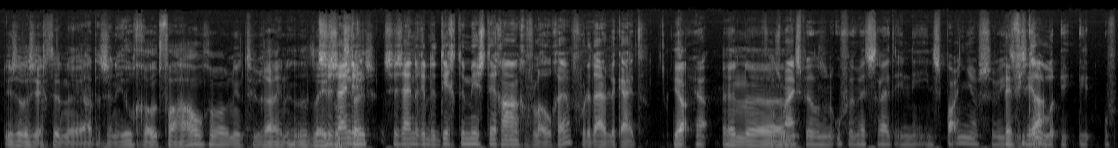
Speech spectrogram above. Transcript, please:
Dus dat is echt een, ja, dat is een heel groot verhaal gewoon in Turijn. En dat leeft ze, zijn nog steeds. er, ze zijn er in de dichte mist tegenaan gevlogen, hè, voor de duidelijkheid. Ja, ja. en uh, volgens mij speelden ze een oefenwedstrijd in, in Spanje of zoiets. Benfica. Heel, of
